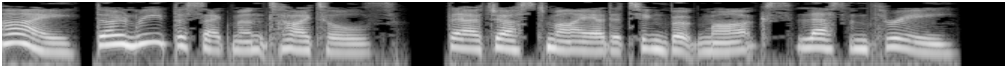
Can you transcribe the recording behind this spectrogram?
Hi. Don't read the segment titles. They're just my editing bookmarks, less than 3.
